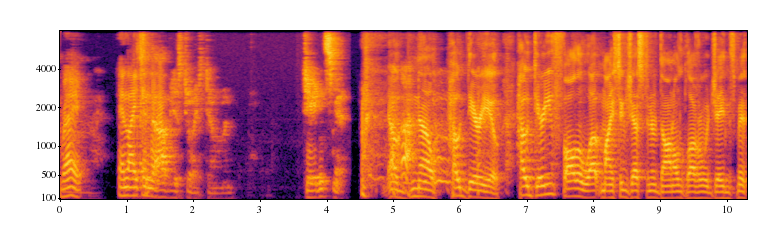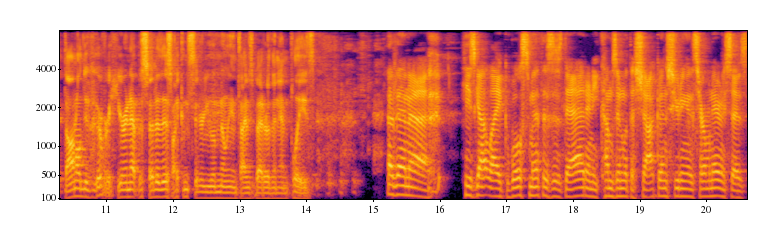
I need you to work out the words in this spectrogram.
Right. And like, It's in the obvious choice, gentlemen. Jaden Smith. Oh no! How dare you? How dare you follow up my suggestion of Donald Glover with Jaden Smith? Donald, if you ever hear an episode of this, I consider you a million times better than him. Please. And then uh, he's got like Will Smith as his dad, and he comes in with a shotgun shooting at the Terminator and he says,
